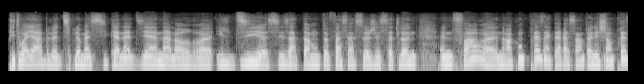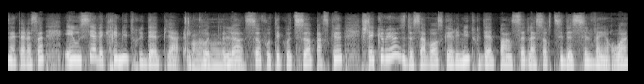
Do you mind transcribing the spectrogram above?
pitoyable diplomatie canadienne. Alors, euh, il dit euh, ses attentes face à ce G7-là, une, une, euh, une rencontre très intéressante, un échange très intéressant, et aussi avec Rémi Trudel, Pierre. Écoute, ah. là, ça, faut écouter ça, parce que j'étais curieuse de savoir ce que Rémi Trudel pensait de la sortie de Sylvain Roy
